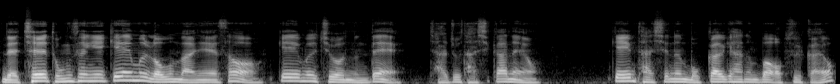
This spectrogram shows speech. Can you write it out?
네, 제 동생이 게임을 너무 많이 해서 게임을 지웠는데 자주 다시 까네요. 게임 다시는 못 깔게 하는 법 없을까요?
